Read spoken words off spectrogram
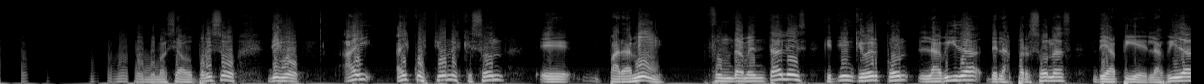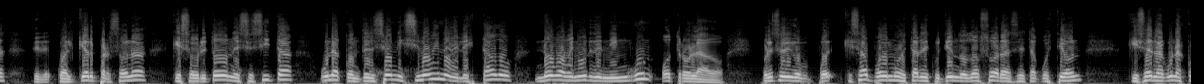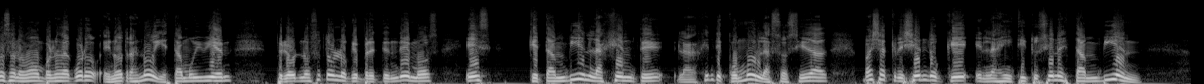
demasiado. Por eso digo, hay, hay cuestiones que son, eh, para mí, fundamentales que tienen que ver con la vida de las personas de a pie, las vidas de cualquier persona que sobre todo necesita una contención y si no viene del Estado no va a venir de ningún otro lado. Por eso digo, quizá podemos estar discutiendo dos horas esta cuestión, quizá en algunas cosas nos vamos a poner de acuerdo, en otras no, y está muy bien, pero nosotros lo que pretendemos es que también la gente, la gente común, la sociedad, vaya creyendo que en las instituciones también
